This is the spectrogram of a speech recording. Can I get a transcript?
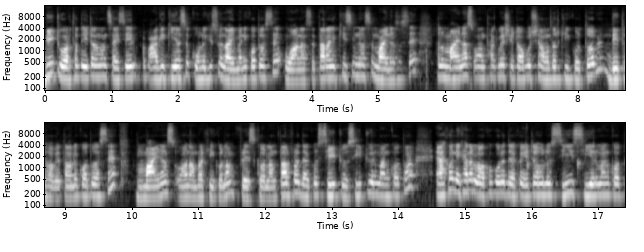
বি টু অর্থাৎ এটার মান চাইছে আগে কি আছে? কোনো কিছু নাই। মানে কত আছে? ওয়ান আছে। তার আগে কি চিহ্ন আছে? মাইনাস আছে। তাহলে মাইনাস ওয়ান থাকলে সেটা অবশ্যই আমাদের কি করতে হবে? দিতে হবে। তাহলে কত আছে? মাইনাস ওয়ান আমরা কি করলাম? প্রেস করলাম। তারপরে দেখো সি টু সি টু এর মান কত? এখন এখানে লক্ষ্য করে দেখো, এটা হলো সি সি এর মান কত?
